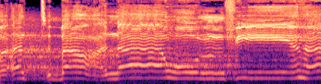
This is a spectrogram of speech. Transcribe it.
وأتبعناهم في هذه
